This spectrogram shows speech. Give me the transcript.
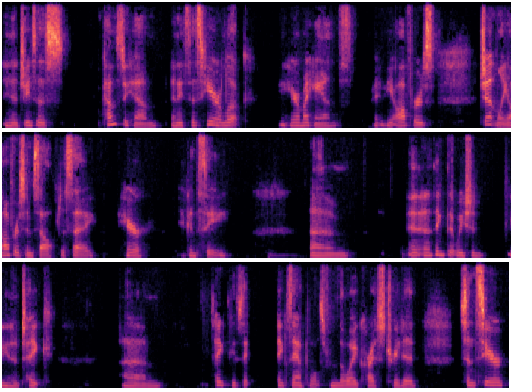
you know, Jesus comes to him and he says, Here, look, here are my hands. He offers, gently offers himself to say, Here, you can see. Um, and, and I think that we should, you know, take um, take these examples from the way Christ treated sincere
